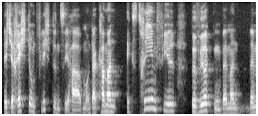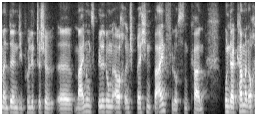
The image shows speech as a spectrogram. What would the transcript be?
welche Rechte und Pflichten sie haben. Und da kann man extrem viel bewirken, wenn man, wenn man denn die politische äh, Meinungsbildung auch entsprechend beeinflussen kann. Und da kann man auch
